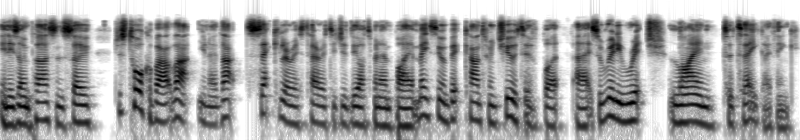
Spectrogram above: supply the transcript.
in his own person. So just talk about that. You know, that secularist heritage of the Ottoman Empire. It may seem a bit counterintuitive, but uh, it's a really rich line to take, I think.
